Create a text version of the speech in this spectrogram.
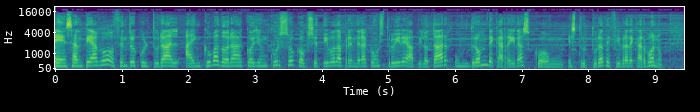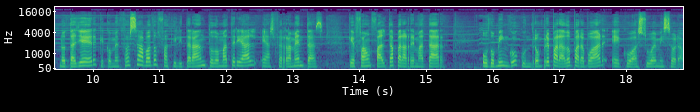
En Santiago, o Centro Cultural A Incubadora acolle un curso co obxectivo de aprender a construir e a pilotar un dron de carreiras con estructura de fibra de carbono. No taller, que comezou sábado, facilitarán todo o material e as ferramentas que fan falta para rematar o domingo cun dron preparado para voar e coa súa emisora.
